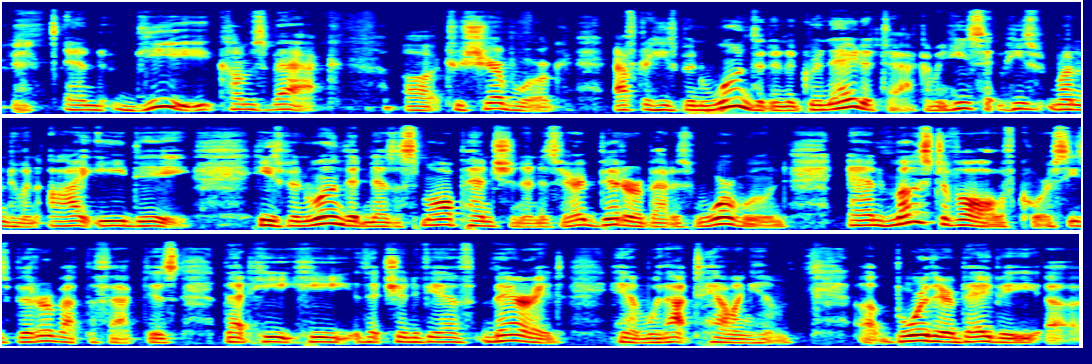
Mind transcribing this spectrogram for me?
and Guy comes back uh, to Cherbourg after he's been wounded in a grenade attack. I mean, he's he's run into an IED. He's been wounded and has a small pension and is very bitter about his war wound. And most of all, of course, he's bitter about the fact is that he he that Genevieve married him without telling him, uh, bore their baby. Uh,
